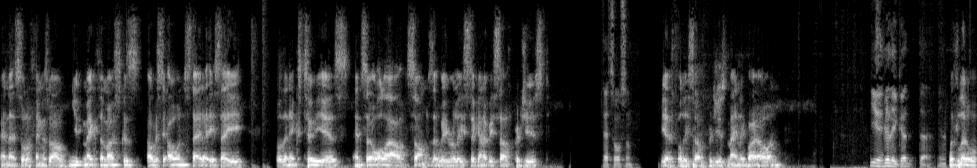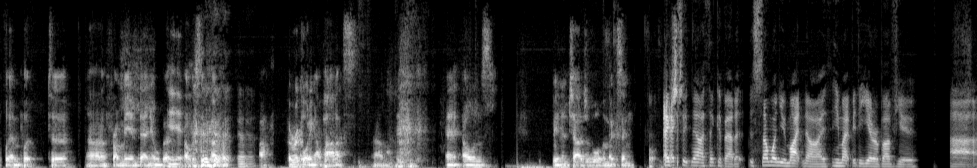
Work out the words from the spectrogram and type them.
and that sort of thing as well. You make the most because obviously Owen stayed at SAE for the next two years, and so all our songs that we release are going to be self-produced. That's awesome. Yeah, fully self-produced, mainly by Owen, Yeah, really good. That yeah. with little input to uh, from me and Daniel, but Yeah. obviously apart from yeah. uh, recording our parts. Um, and Owen's been in charge of all the mixing. Actually, now I think about it, there's someone you might know. He might be the year above you. Uh,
